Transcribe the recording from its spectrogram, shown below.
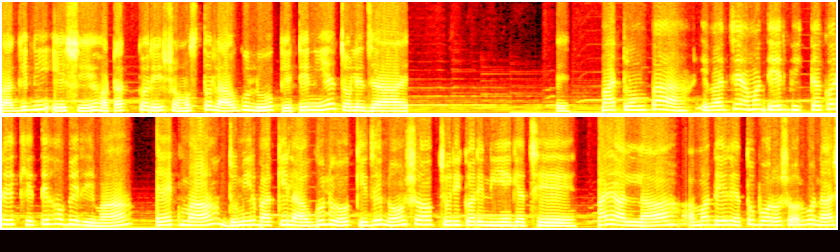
বাঘিনী এসে হঠাৎ করে সমস্ত লাউগুলো কেটে নিয়ে চলে যায়। মা টুম্পা, এবার যে আমাদের ভিক্ষা করে খেতে হবে রে মা। এক মা, জমির বাকি লাউগুলো কে যেন সব চুরি করে নিয়ে গেছে। আয় আল্লাহ, আমাদের এত বড় সর্বনাশ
